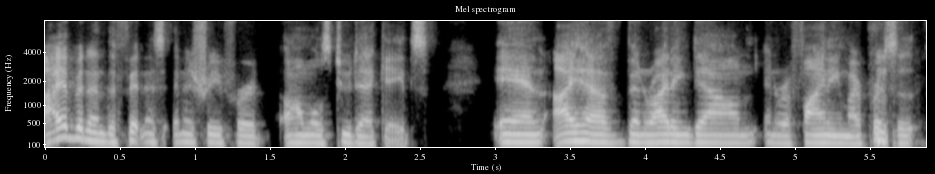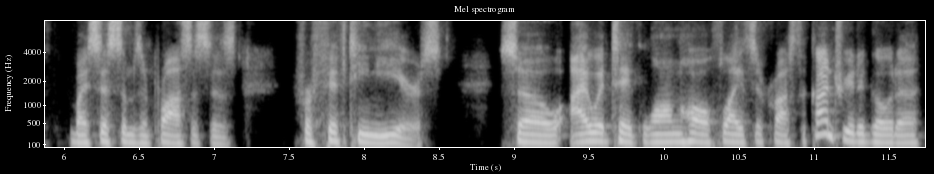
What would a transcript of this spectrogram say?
I've been in the fitness industry for almost two decades, and I have been writing down and refining my, hmm. my systems and processes for 15 years. So I would take long haul flights across the country to go to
